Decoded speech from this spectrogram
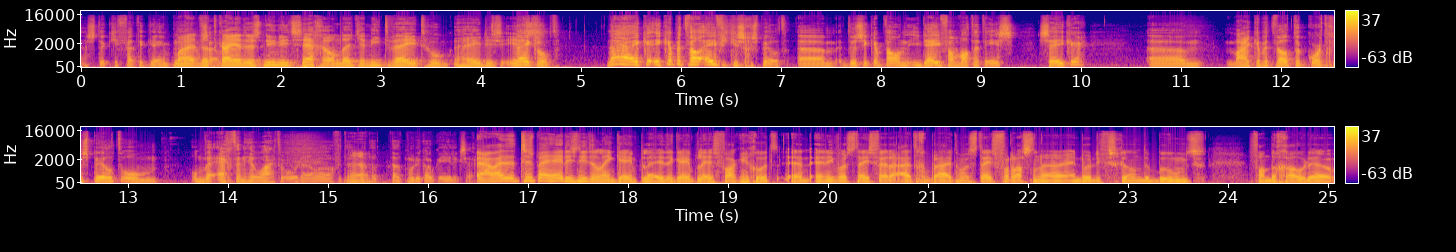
een stukje vette gameplay. Maar dat zo. kan je dus nu niet zeggen, omdat je niet weet hoe Hades is. Nee, klopt. Nou ja, ik, ik heb het wel eventjes gespeeld. Um, dus ik heb wel een idee van wat het is. Zeker. Um, maar ik heb het wel te kort gespeeld om om er echt een heel hard oordeel over te hebben. Ja. Dat, dat, moet ik ook eerlijk zeggen. Ja, maar het is bij Hades niet alleen gameplay. De gameplay is fucking goed. En, en die wordt steeds verder uitgebreid en wordt steeds verrassender. En door die verschillende boons van de goden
